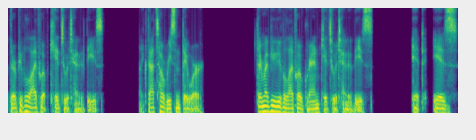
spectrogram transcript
there are people alive who have kids who attended these. Like that's how recent they were there might be people alive who have grandkids who attended these. It is.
